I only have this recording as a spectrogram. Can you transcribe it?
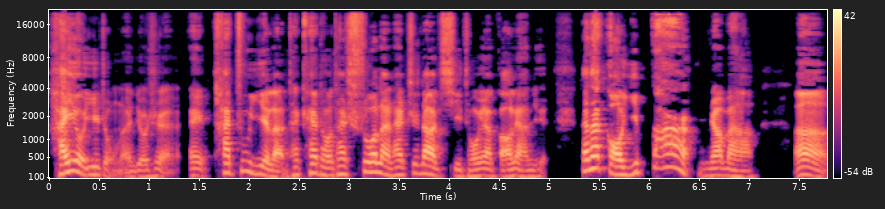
还有一种呢，就是，哎，他注意了，他开头他说了，他知道起头要搞两句，但他搞一半儿，你知道吧？嗯，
